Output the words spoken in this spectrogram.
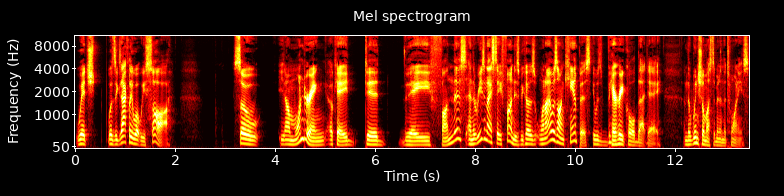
which was exactly what we saw. So, you know, I'm wondering okay, did they fund this? And the reason I say fund is because when I was on campus, it was very cold that day, and the wind chill must have been in the 20s.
